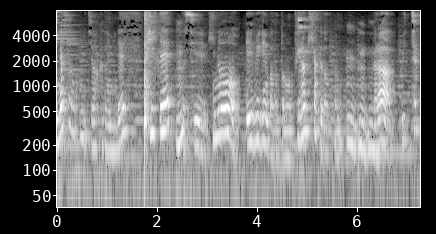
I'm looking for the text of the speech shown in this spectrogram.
皆さんこんにちは福田由美です。聞いてん？私昨日 AV 現場だったの。フェラ企画だったの、うんうんうんだからめちゃく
